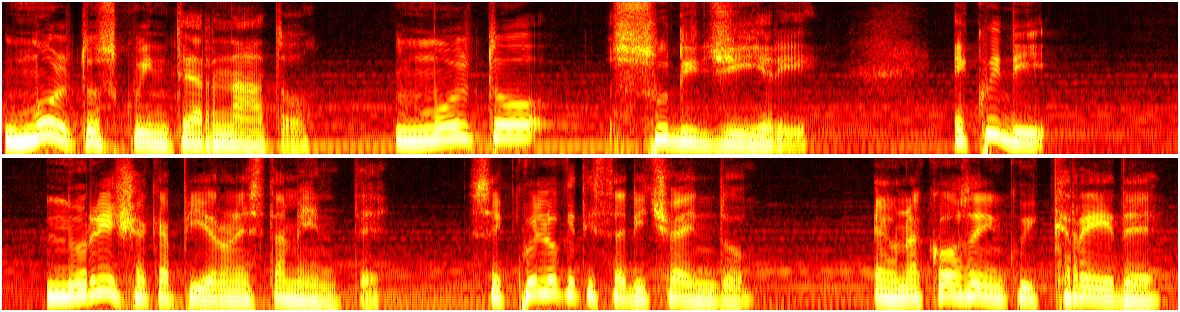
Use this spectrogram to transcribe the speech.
molto squinternato, molto su di giri e quindi non riesci a capire onestamente se quello che ti sta dicendo è una cosa in cui crede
